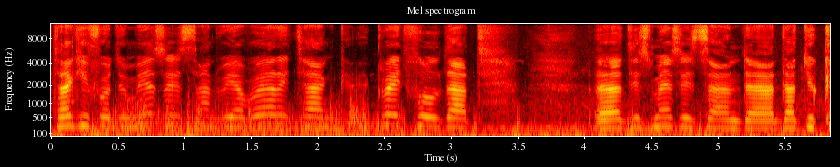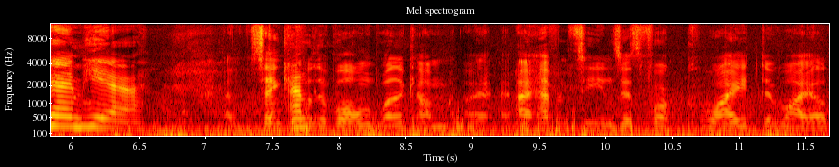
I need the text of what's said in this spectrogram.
Thank you for the message and we are very thank grateful that uh, this message and uh, that you came here. Thank you and for um, the warm welcome. I, I, haven't seen this for quite a while.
